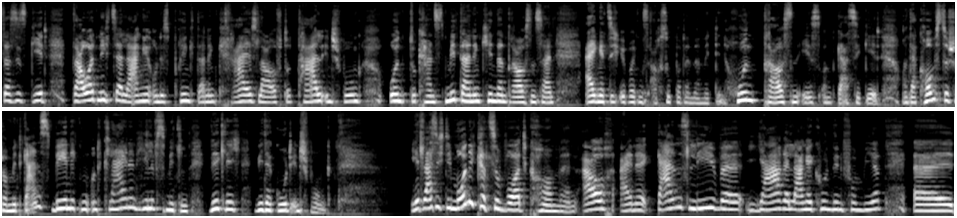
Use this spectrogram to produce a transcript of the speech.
dass es geht, dauert nicht sehr lange und es bringt deinen Kreislauf total in Schwung und du kannst mit deinen Kindern draußen sein. Eignet sich übrigens auch super, wenn man mit dem Hund draußen ist und Gassi geht. Und da kommst du schon mit ganz wenigen und kleinen Hilfsmitteln wirklich wieder gut in Schwung. Jetzt lasse ich die Monika zu Wort kommen. Auch eine ganz liebe, jahrelange Kundin von mir, äh,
